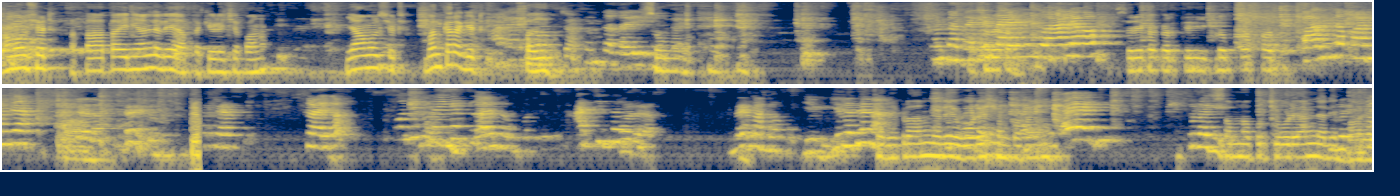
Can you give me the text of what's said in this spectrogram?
अमोल शेठ आता ताईने आणलेले आहे आता केळीचे पानं. या अमोल शेठ बंद करा गेट ताई. सुरेखा. सुरेखा करते इकडं प्रसाद तर इकडं आणलेले वडे स्वयंपाकाने समनापूरचे वडे आणलेले भारी.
